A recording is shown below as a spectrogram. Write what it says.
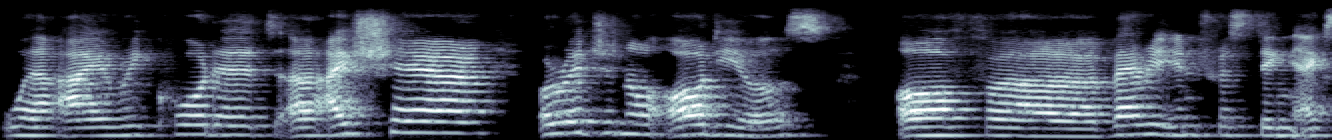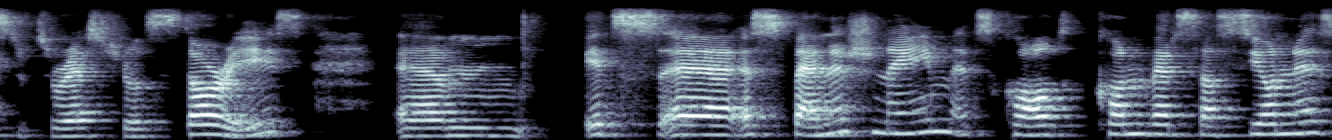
where I recorded, uh, I share original audios of uh, very interesting extraterrestrial stories. Um, it's a, a Spanish name. It's called Conversaciones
